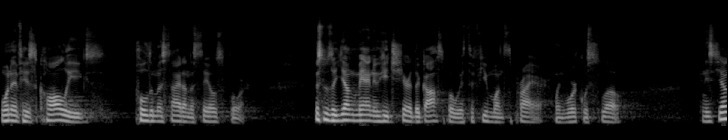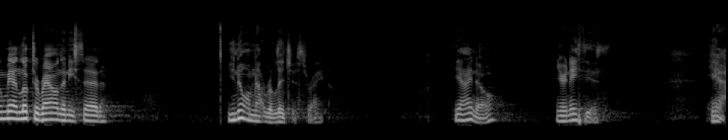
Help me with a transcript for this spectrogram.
one of his colleagues pulled him aside on the sales floor. This was a young man who he'd shared the gospel with a few months prior when work was slow. And this young man looked around and he said, You know I'm not religious, right? Yeah, I know. You're an atheist. Yeah.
